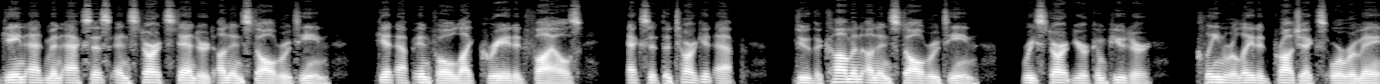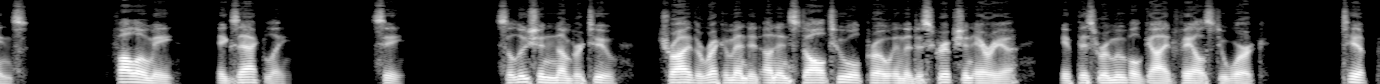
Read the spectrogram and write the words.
gain admin access and start standard uninstall routine, get app info like created files, exit the target app, do the common uninstall routine, restart your computer, clean related projects or remains. Follow me, exactly. C. Solution number 2, try the recommended uninstall tool pro in the description area, if this removal guide fails to work. Tip,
